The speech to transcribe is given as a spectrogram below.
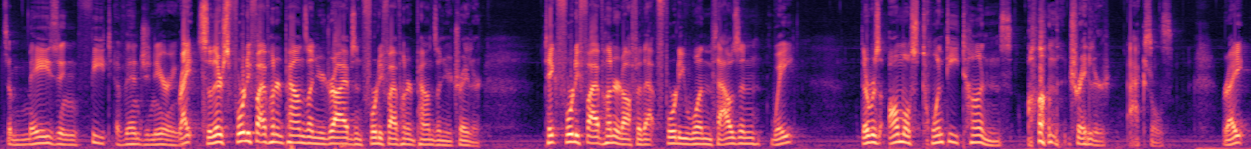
It's amazing feat of engineering. Right. So there's 4,500 pounds on your drives and 4,500 pounds on your trailer. Take 4,500 off of that 41,000 weight. There was almost 20 tons on the trailer axles, right?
